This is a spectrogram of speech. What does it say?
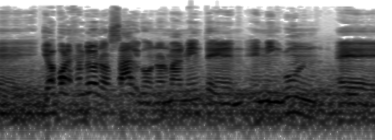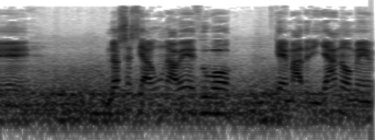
Eh, yo, por ejemplo, no salgo normalmente en, ningún... Eh, no sé si alguna vez hubo que Madrillano me,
